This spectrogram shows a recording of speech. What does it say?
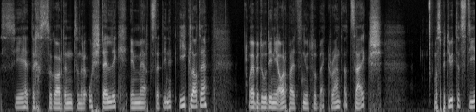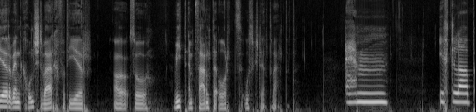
Sie hat dich sogar dann zu einer Ausstellung im März dort eingeladen, wo eben du deine Arbeits-Neutral Background auch zeigst. Was bedeutet es dir, wenn Kunstwerke von dir an so weit entfernten Orten ausgestellt werden? Ähm, ich glaube,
